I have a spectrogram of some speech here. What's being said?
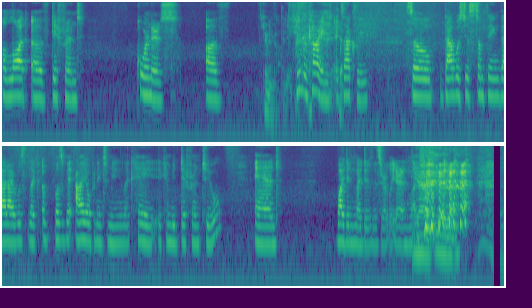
a lot of different corners of humankind. Humankind, exactly. yeah. So that was just something that I was like uh, was a bit eye opening to me. Like, hey, it can be different too, and why didn't I do this earlier in life? Yeah, yeah, yeah.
